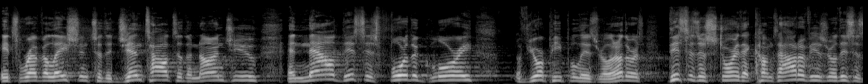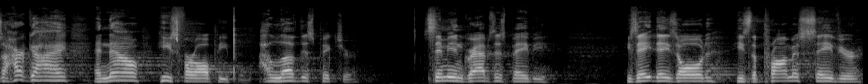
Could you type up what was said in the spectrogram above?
It's revelation to the Gentile, to the non Jew. And now this is for the glory of your people Israel. In other words, this is a story that comes out of Israel. This is our guy, and now he's for all people. I love this picture. Simeon grabs this baby. He's eight days old. He's the promised Savior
